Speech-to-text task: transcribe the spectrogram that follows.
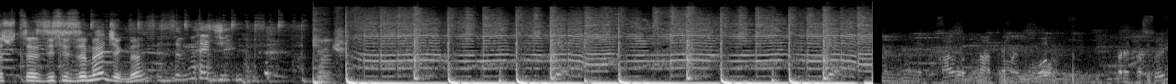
на камеру. Це This is the magic, да? The magic. На, тримай воду, перетасуй.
